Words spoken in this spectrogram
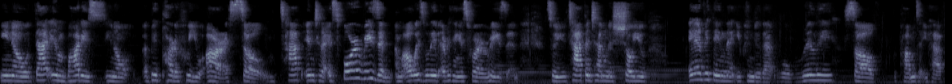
you know, that embodies, you know, a big part of who you are. So tap into that. It's for a reason. I'm always believe everything is for a reason. So you tap into, I'm going to show you everything that you can do that will really solve the problems that you have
